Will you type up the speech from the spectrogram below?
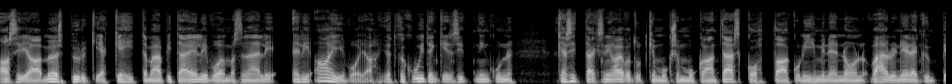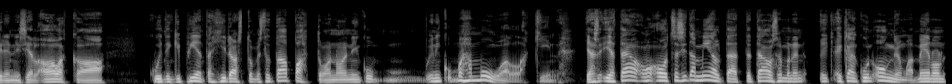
asiaa myös pyrkiä kehittämään, pitää elinvoimaisena, eli, eli aivoja, jotka kuitenkin sitten niin kuin käsittääkseni aivotutkimuksen mukaan tässä kohtaa, kun ihminen on vähän yli 40, niin siellä alkaa – kuitenkin pientä hidastumista tapahtua noin niin kuin, niin kuin vähän muuallakin. Ja, ja tämä, ootko sitä mieltä, että tämä on semmoinen ikään kuin ongelma? Meillä on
